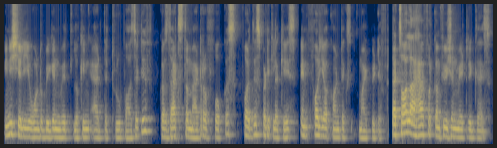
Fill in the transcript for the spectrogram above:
Initially, you want to begin with looking at the true positive because that's the matter of focus for this particular case and for your context, it might be different. That's all I have for confusion matrix guys.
